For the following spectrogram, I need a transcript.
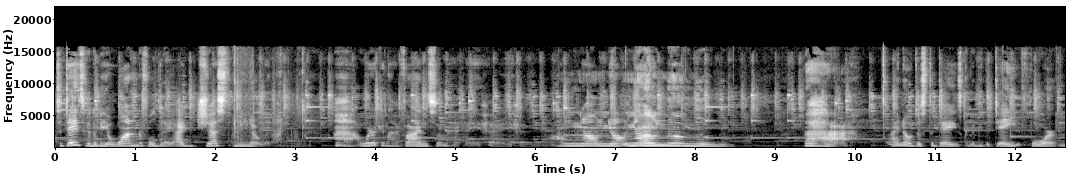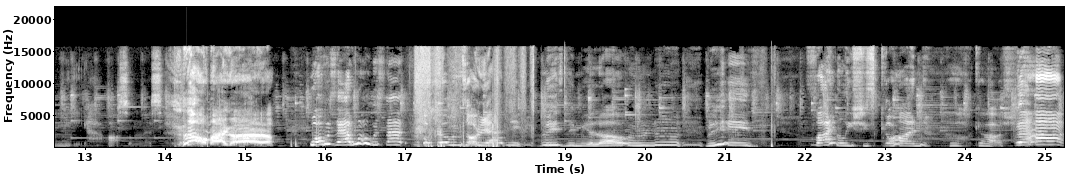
today's going to be a wonderful day. I just know it. Ah, Where can I find some hay? Hay, hay. Nom, nom, nom, nom, nom. Ah, I know this today is going to be the day for me. Awesomeness. Oh my god! What was that? What was that? Oh no, I'm sorry, Abby. Please leave me alone. Please. Finally, she's gone. Oh gosh. Ah!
